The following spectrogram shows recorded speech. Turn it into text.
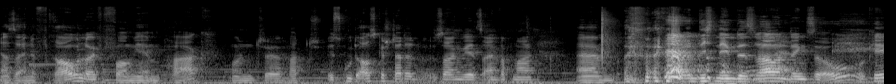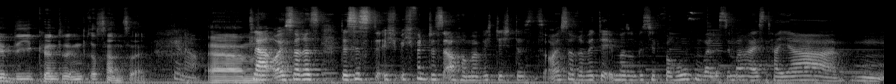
Also eine Frau läuft vor mir im Park und äh, hat, ist gut ausgestattet, sagen wir jetzt einfach mal. Ähm, und ich nehme das wahr und denke so, oh, okay, die könnte interessant sein. Genau. Ähm, Klar, Äußeres, das ist, ich, ich finde das auch immer wichtig, das Äußere wird ja immer so ein bisschen verrufen, weil es immer heißt, ha ja, hm,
